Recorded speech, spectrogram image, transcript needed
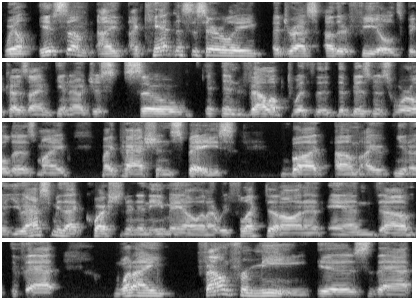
Well, if some, I, I can't necessarily address other fields because I'm, you know, just so enveloped with the, the business world as my my passion space but um, I, you know, you asked me that question in an email, and I reflected on it, and um, that what I found for me is that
